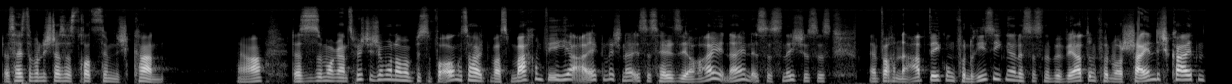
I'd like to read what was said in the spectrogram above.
Das heißt aber nicht, dass er es trotzdem nicht kann. Ja, das ist immer ganz wichtig, immer noch mal ein bisschen vor Augen zu halten, was machen wir hier eigentlich? Ne? Ist es Hellseherei? Nein, ist es nicht. Es ist einfach eine Abwägung von Risiken, es ist eine Bewertung von Wahrscheinlichkeiten.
